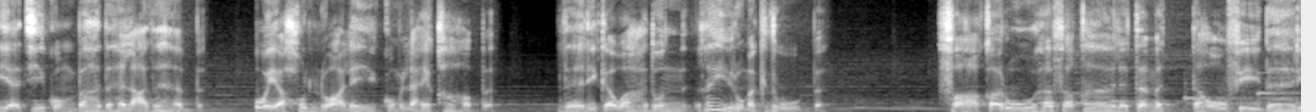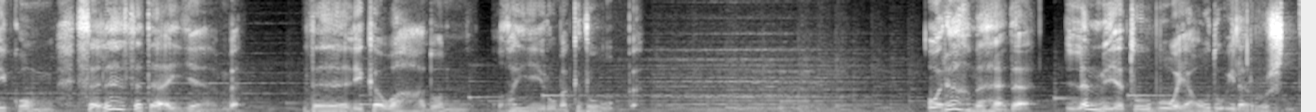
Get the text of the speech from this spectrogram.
يأتيكم بعدها العذاب ويحل عليكم العقاب. ذلك وعد غير مكذوب. فعقروها فقال تمتعوا في داركم ثلاثة أيام. ذلك وعد غير مكذوب. ورغم هذا لم يتوبوا ويعودوا إلى الرشد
